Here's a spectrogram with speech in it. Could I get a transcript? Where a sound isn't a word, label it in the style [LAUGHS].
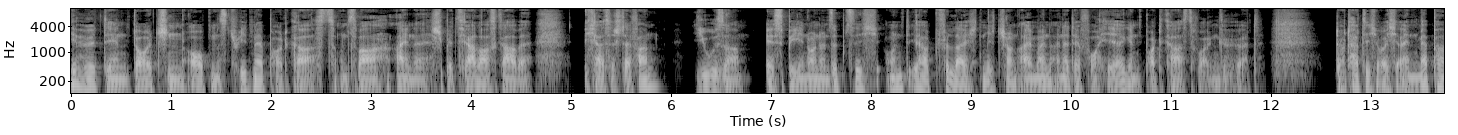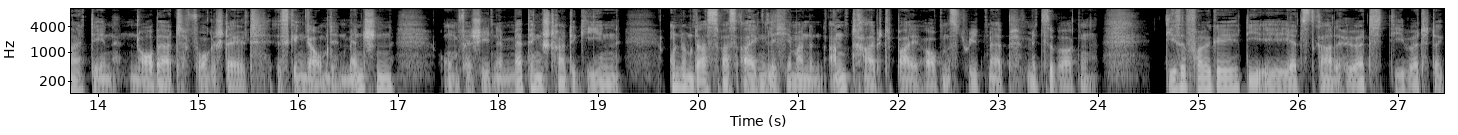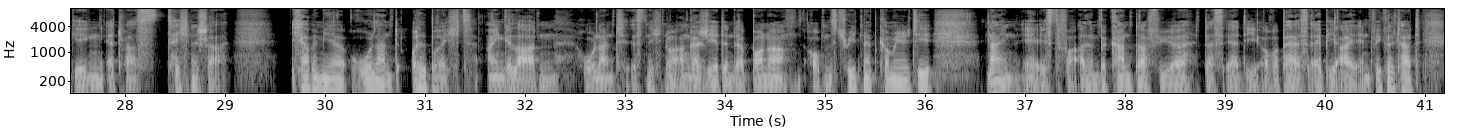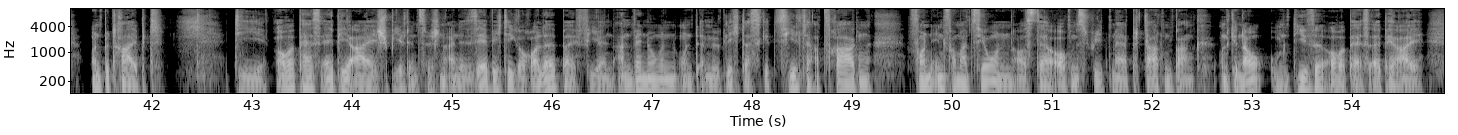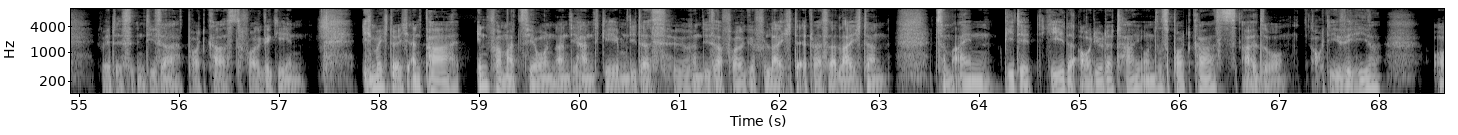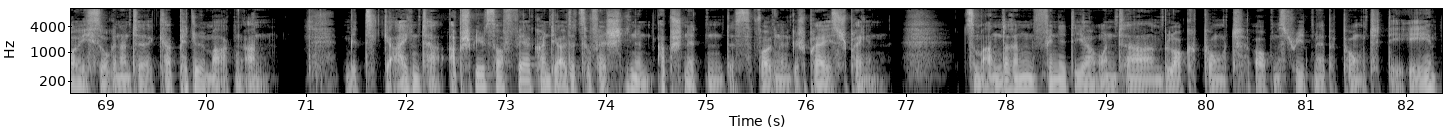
Ihr hört den deutschen OpenStreetMap Podcast und zwar eine Spezialausgabe. Ich heiße Stefan, User SB79 und ihr habt vielleicht mich schon einmal in einer der vorherigen Podcast-Folgen gehört. Dort hatte ich euch einen Mapper, den Norbert, vorgestellt. Es ging da um den Menschen, um verschiedene Mapping-Strategien und um das, was eigentlich jemanden antreibt, bei OpenStreetMap mitzuwirken. Diese Folge, die ihr jetzt gerade hört, die wird dagegen etwas technischer. Ich habe mir Roland Olbricht eingeladen. Roland ist nicht nur engagiert in der Bonner OpenStreetMap Community, nein, er ist vor allem bekannt dafür, dass er die Overpass API entwickelt hat und betreibt. Die Overpass API spielt inzwischen eine sehr wichtige Rolle bei vielen Anwendungen und ermöglicht das gezielte Abfragen von Informationen aus der OpenStreetMap Datenbank. Und genau um diese Overpass API wird es in dieser Podcast-Folge gehen. Ich möchte euch ein paar Informationen an die Hand geben, die das Hören dieser Folge vielleicht etwas erleichtern. Zum einen bietet jede Audiodatei unseres Podcasts, also auch diese hier, euch sogenannte Kapitelmarken an. Mit geeigneter Abspielsoftware könnt ihr also zu verschiedenen Abschnitten des folgenden Gesprächs springen. Zum anderen findet ihr unter blog.openstreetmap.de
